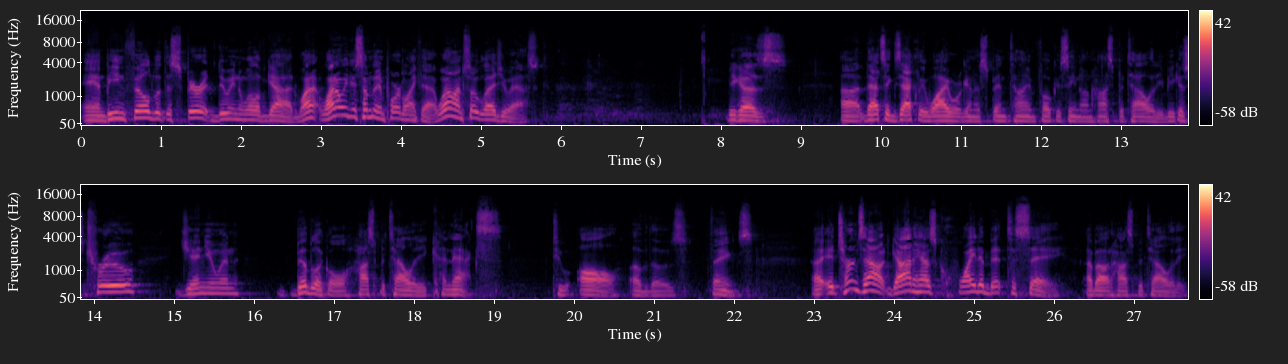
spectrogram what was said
and being filled with the Spirit, doing the will of God. Why, why don't we do something important like that? Well, I'm so glad you asked. Because uh, that's exactly why we're going to spend time focusing on hospitality. Because true, genuine, biblical hospitality connects to all of those things. Uh, it turns out God has quite a bit to say about hospitality,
